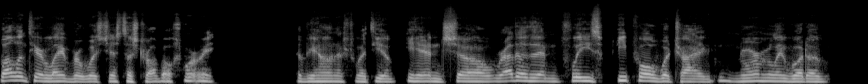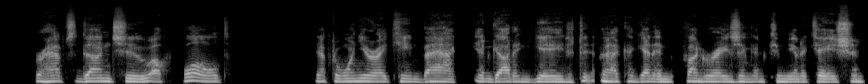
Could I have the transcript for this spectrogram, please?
volunteer labor was just a struggle for me, to be honest with you. And so rather than please people, which I normally would have perhaps done to a fault, after one year, I came back and got engaged back again in fundraising and communication.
